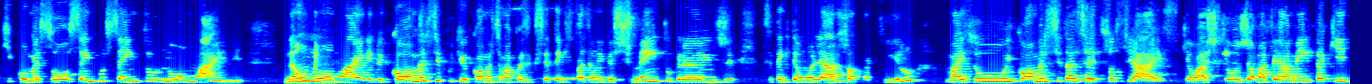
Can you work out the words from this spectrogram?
que começou 100% no online não no online do e-commerce, porque o e-commerce é uma coisa que você tem que fazer um investimento grande, você tem que ter um olhar só para aquilo, mas o e-commerce das redes sociais, que eu acho que hoje é uma ferramenta que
